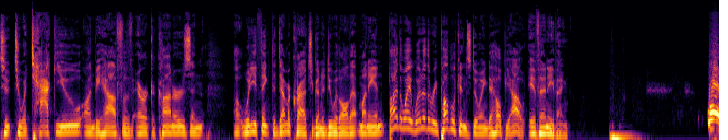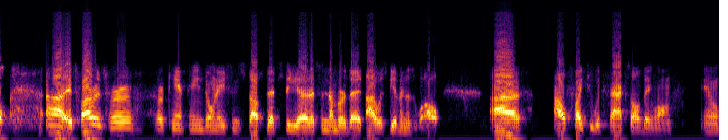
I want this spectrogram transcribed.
to to attack you on behalf of Erica Connors. And uh, what do you think the Democrats are going to do with all that money? And by the way, what are the Republicans doing to help you out, if anything? Well, uh, as far as her her campaign donation stuff, that's the uh, that's the number that I was given as well. I'll fight you with facts all day long. You know,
